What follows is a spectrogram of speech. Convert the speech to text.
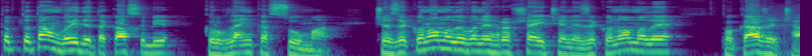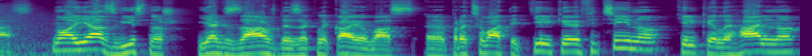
Тобто там вийде така собі кругленька сума. Чи зекономили вони грошей, чи не зекономили, покаже час. Ну а я, звісно ж, як завжди, закликаю вас е, працювати тільки офіційно, тільки легально,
